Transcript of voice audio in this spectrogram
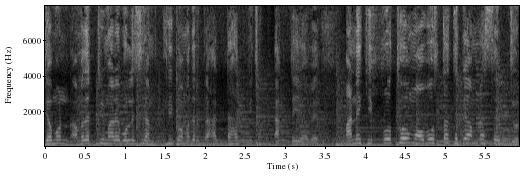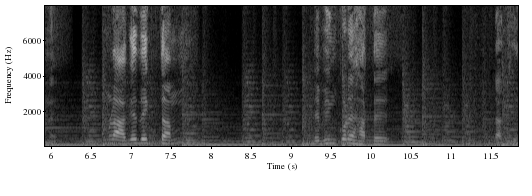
যেমন আমাদের ট্রিমারে বলেছিলাম ক্লিপ আমাদের হাতটা হাত পিছনে রাখতেই হবে। মানে কি? প্রথম অবস্থা থেকে আমরা সেফ জোনে আমরা আগে দেখতাম শেভিং করে হাতে রাখে।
